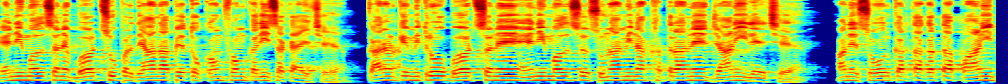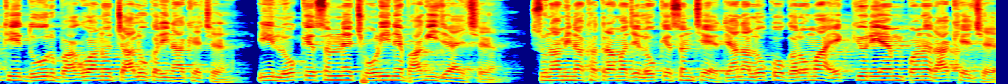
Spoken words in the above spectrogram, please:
એનિમલ્સ અને બર્ડ્સ ઉપર ધ્યાન આપે તો કન્ફર્મ કરી શકાય છે. કારણ કે મિત્રો બર્ડ્સ અને એનિમલ્સ સુનામીના ખતરાને જાણી લે છે અને શોર કરતાં કરતાં પાણીથી દૂર ભાગવાનું ચાલુ કરી નાખે છે. એ લોકેશનને છોડીને ભાગી જાય છે. સુનામીના ખતરામાં જે લોકેશન છે, ત્યાંના લોકો ઘરોમાં એક્યુરિયમ પણ રાખે છે.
